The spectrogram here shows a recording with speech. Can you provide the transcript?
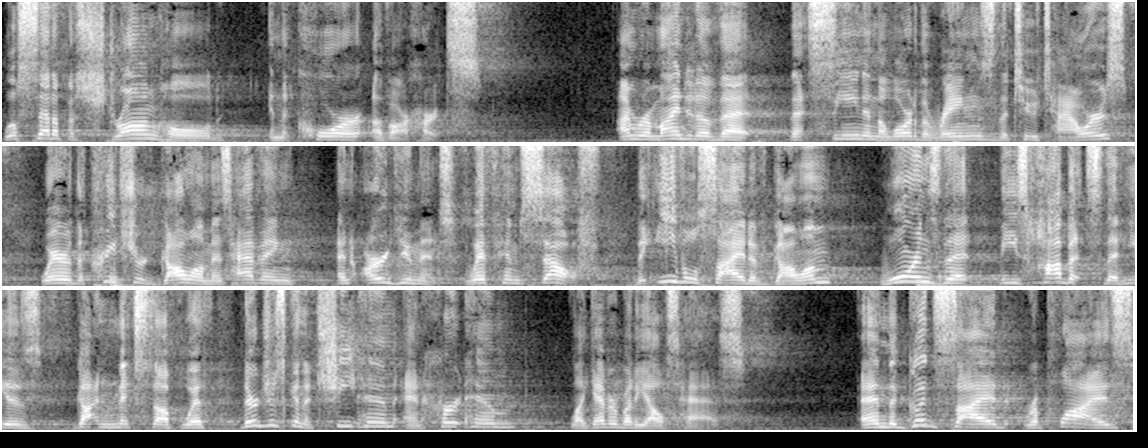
will set up a stronghold in the core of our hearts. I'm reminded of that, that scene in The Lord of the Rings, The Two Towers, where the creature Gollum is having an argument with himself. The evil side of Gollum warns that these hobbits that he has gotten mixed up with, they're just going to cheat him and hurt him like everybody else has. And the good side replies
